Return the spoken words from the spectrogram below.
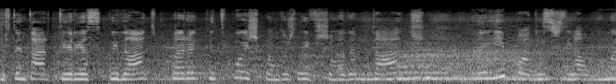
por tentar ter esse cuidado para que depois, quando os livros são adaptados, aí pode existir alguma,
